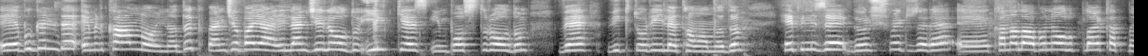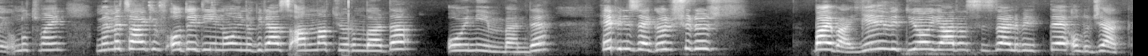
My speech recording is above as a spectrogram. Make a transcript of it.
Ee, bugün de Emir Kaan'la oynadık. Bence bayağı eğlenceli oldu. İlk kez imposter oldum ve victory ile tamamladım. Hepinize görüşmek üzere. Ee, kanala abone olup like atmayı unutmayın. Mehmet Akif o dediğin oyunu biraz anlat yorumlarda. Oynayayım ben de. Hepinize görüşürüz. Bay bay. Yeni video yarın sizlerle birlikte olacak.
